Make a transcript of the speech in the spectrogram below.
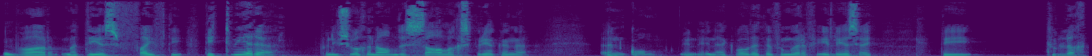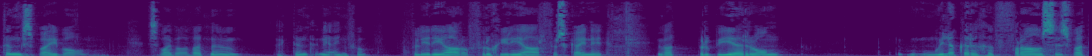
waar Matteus 5 die die tweede van die sogenaamde saligsprekinge inkom. En en ek wil dit nou vanmôre vir u lees uit die toeligtingsbybel. Dis 'n Bybel wat nou ek dink aan die einde van verlede jaar of vroeg hierdie jaar verskyn het en wat probeer om moeilikerige frases wat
